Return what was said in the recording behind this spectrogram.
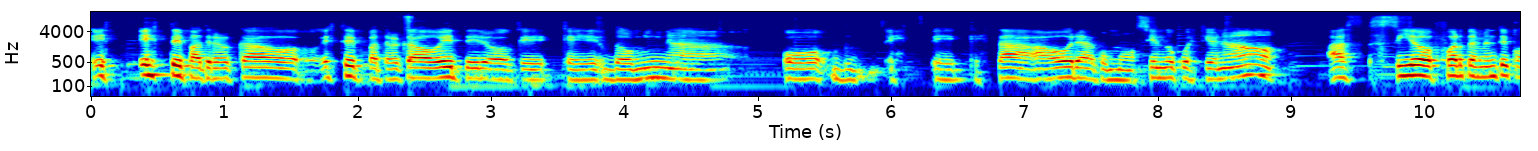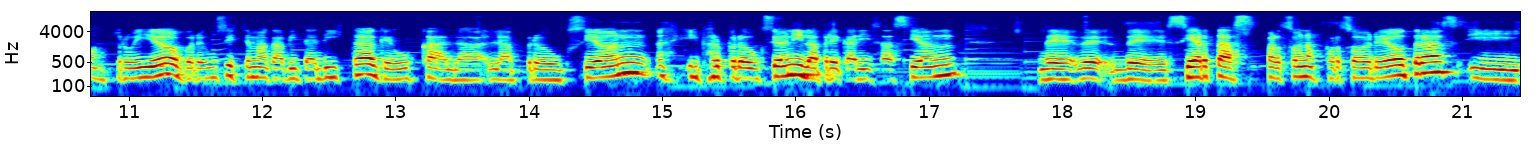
este patriarcado, este patriarcado hetero que, que domina o eh, que está ahora como siendo cuestionado ha sido fuertemente construido por un sistema capitalista que busca la, producción, hiperproducción y la precarización de, ciertas personas por sobre otras y,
